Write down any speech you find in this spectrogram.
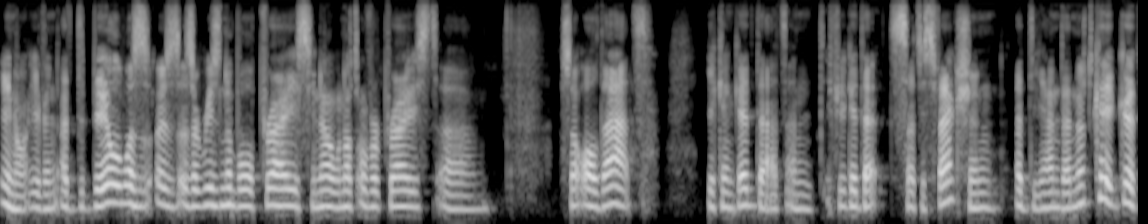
you know, even at the bill was, was a reasonable price. You know, not overpriced. Um, so all that you can get that and if you get that satisfaction at the end then okay good.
